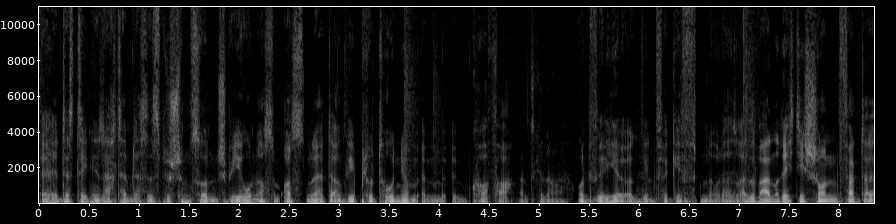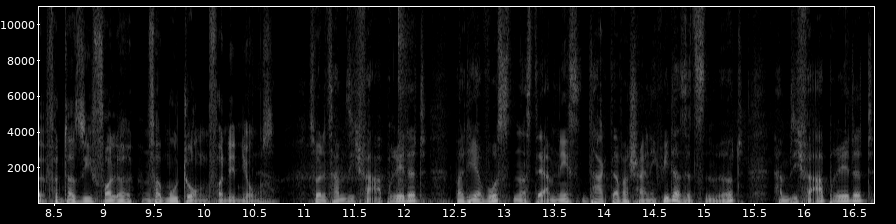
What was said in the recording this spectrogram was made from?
äh, dass die gesagt haben, das ist bestimmt so ein Spion aus dem Osten, der hat da irgendwie Plutonium im, im Koffer Ganz genau. und will hier irgendwen vergiften oder so. Also waren richtig schon fanta fantasievolle Vermutungen von den Jungs. So, jetzt haben sie sich verabredet, weil die ja wussten, dass der am nächsten Tag da wahrscheinlich wieder sitzen wird, haben sich verabredet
